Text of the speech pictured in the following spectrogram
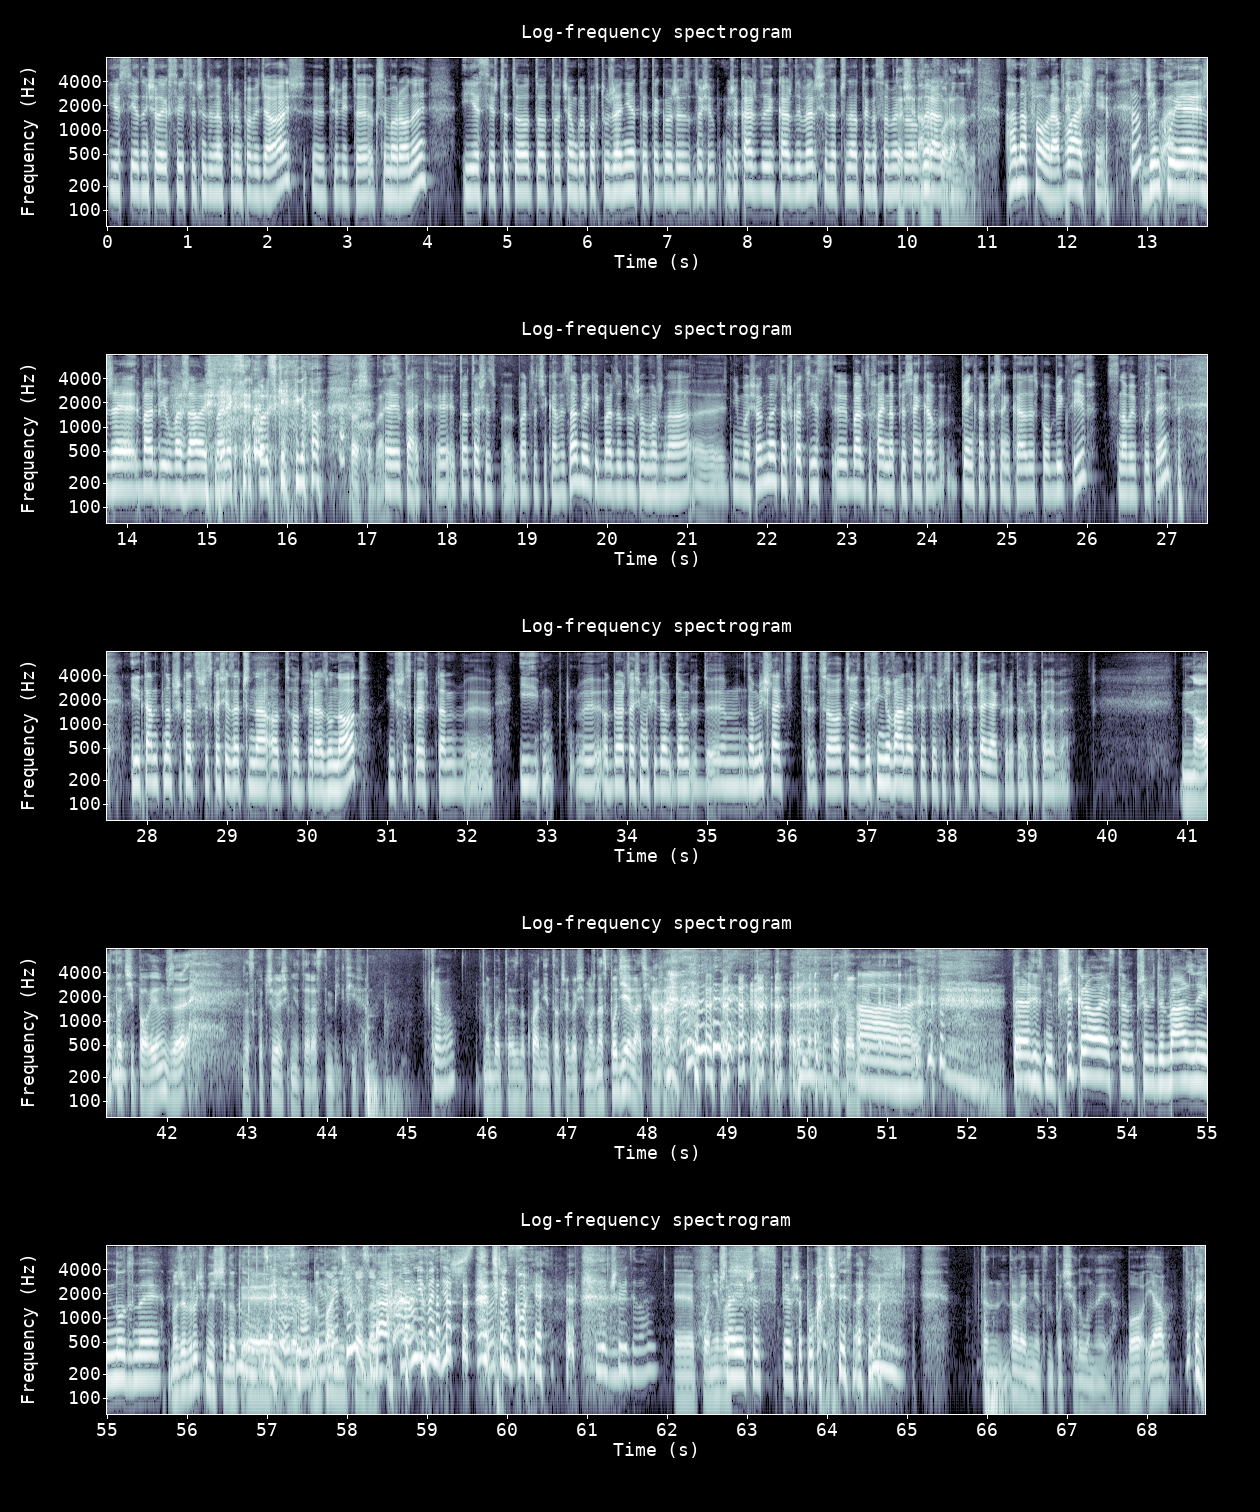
jest jeden środek stylistyczny, ten, o którym powiedziałaś, y, czyli te oksymorony. I jest jeszcze to, to, to ciągłe powtórzenie te, tego, że, to się, że każdy, każdy wers się zaczyna od tego To samego się wyrazu. anafora nazywa. Anafora, właśnie. Dziękuję, że bardziej uważałeś na lekcjach polskiego. Proszę bardzo. E, tak, e, to też jest bardzo ciekawy zabieg i bardzo dużo można e, nim osiągnąć. Na przykład jest e, bardzo fajna piosenka, piękna piosenka zespołu Big Thief z nowej płyty i tam na przykład wszystko się zaczyna od, od wyrazu not i wszystko jest tam i e, odbiorca się musi dom, dom, dom- domyślać, co- co, co jest definiowane przez te wszystkie przeczenia, które tam się pojawiają. No, to ci powiem, że zaskoczyłeś mnie teraz tym Big Thiefem. Czemu? No bo to jest dokładnie to, czego się można spodziewać. Haha. po tobie. Teraz jest mi przykro, jestem przewidywalny i nudny. Może wróćmy jeszcze do, Nie, ja cię nie e, do, znam. do ja, pani ja Kozak. Dla mnie będziesz cały Dziękuję. nieprzewidywalny. E, ponieważ Przynajmniej przez pierwsze pół godziny znajomości. ten, dalej mnie ten podsiadło nyje. Bo ja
